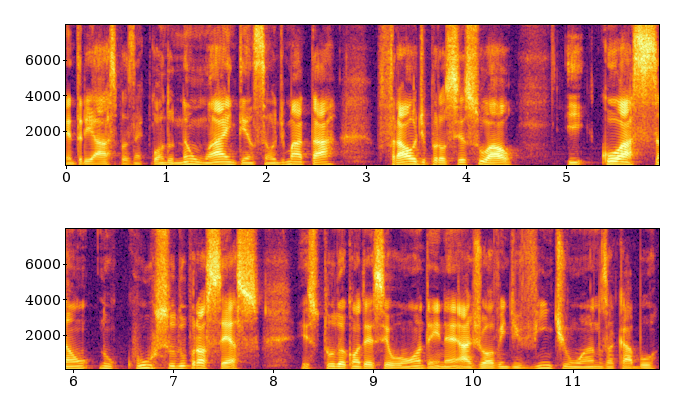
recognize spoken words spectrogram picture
entre aspas, né, quando não há intenção de matar, fraude processual e coação no curso do processo. Isso tudo aconteceu ontem, né? A jovem de 21 anos acabou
